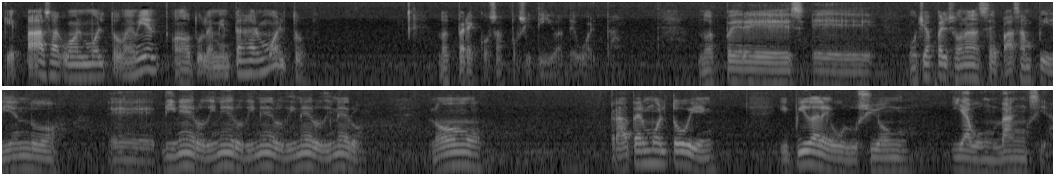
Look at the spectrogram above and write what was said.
¿Qué pasa con el muerto me miente? Cuando tú le mientas al muerto, no esperes cosas positivas de vuelta. No esperes... Eh, muchas personas se pasan pidiendo eh, dinero, dinero, dinero, dinero, dinero. No trata el muerto bien y pida la evolución y abundancia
